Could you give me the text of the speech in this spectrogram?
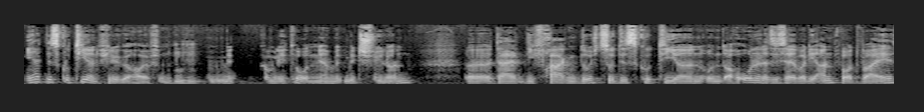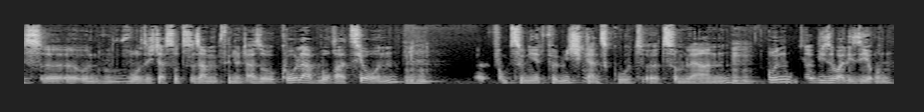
Mir hat Diskutieren viel geholfen. Mit Kommilitonen, ja, mit Mitschülern. Äh, da die Fragen durchzudiskutieren und auch ohne, dass ich selber die Antwort weiß äh, und wo sich das so zusammenfindet. Also Kollaboration äh, funktioniert für mich ganz gut äh, zum Lernen und äh, Visualisierung.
